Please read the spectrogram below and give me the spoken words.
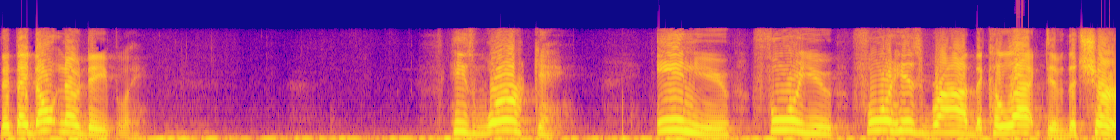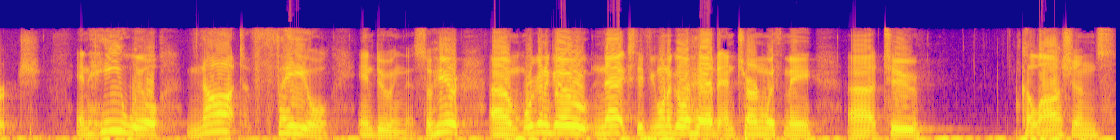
that they don't know deeply. He's working in you, for you, for his bride, the collective, the church and he will not fail in doing this. So here um, we're going to go next. If you want to go ahead and turn with me uh, to Colossians,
